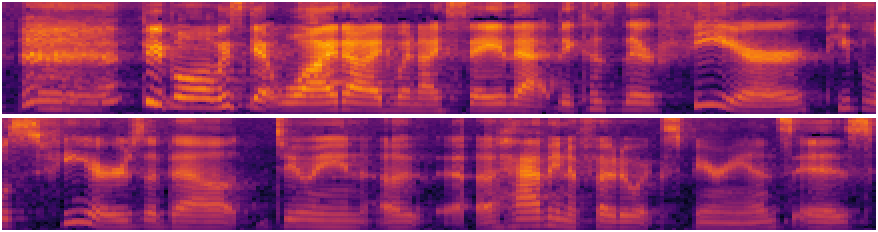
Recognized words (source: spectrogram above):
people always get wide eyed when I say that because their fear, people's fears about doing a, a having a photo experience is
